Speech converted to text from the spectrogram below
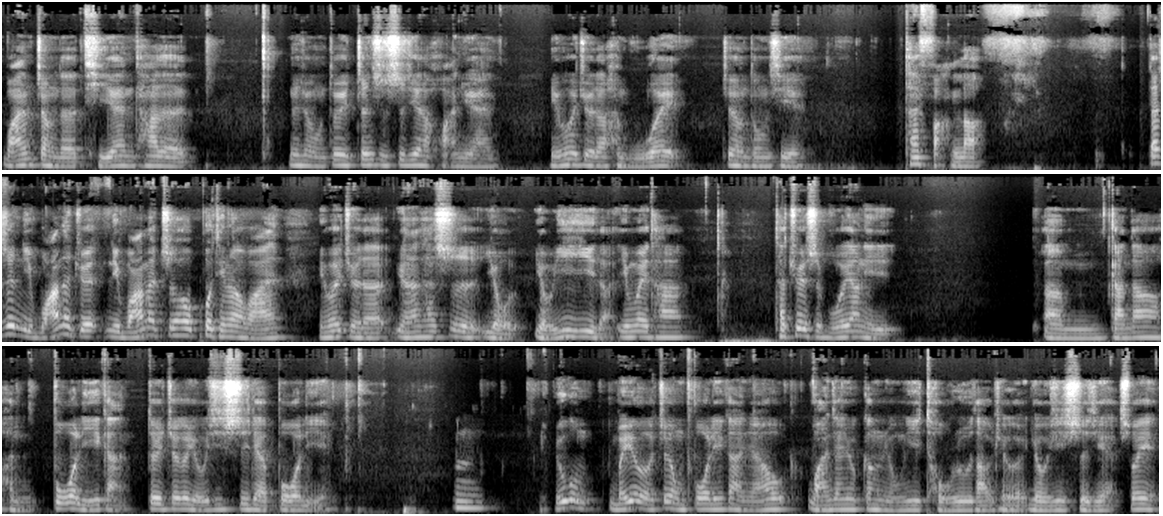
完整的体验它的那种对真实世界的还原，你会觉得很无味。这种东西太烦了。但是你玩了觉，你玩了之后不停的玩，你会觉得原来它是有有意义的，因为它它确实不会让你嗯感到很剥离感，对这个游戏世界的剥离。嗯，如果没有这种剥离感，然后玩家就更容易投入到这个游戏世界，所以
